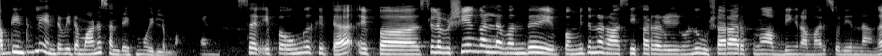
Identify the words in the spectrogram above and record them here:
அப்படின்றதுல எந்த விதமான சந்தேகமும் இல்லைம்மா. சார் இப்போ உங்ககிட்ட இப்போ சில விஷயங்கள்ல வந்து இப்போ மிதுன ராசிக்காரர்கள் வந்து உஷாரா இருக்கணும் அப்படிங்கிற மாதிரி சொல்லியிருந்தாங்க.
